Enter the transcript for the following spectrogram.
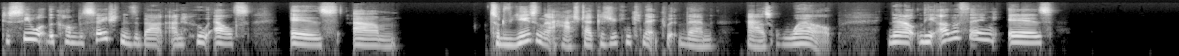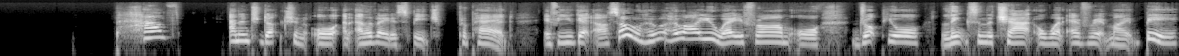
to see what the conversation is about and who else is, um, sort of using that hashtag because you can connect with them as well. Now, the other thing is have an introduction or an elevator speech prepared. If you get asked, oh, who, who are you? Where are you from? Or drop your links in the chat or whatever it might be,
